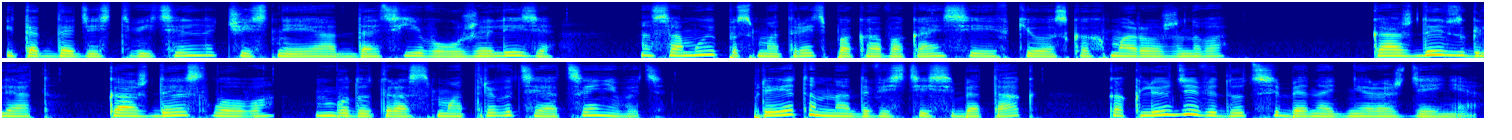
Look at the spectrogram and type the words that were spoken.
И тогда действительно честнее отдать его уже Лизе, а самой посмотреть пока вакансии в киосках мороженого. Каждый взгляд, каждое слово будут рассматривать и оценивать. При этом надо вести себя так, как люди ведут себя на дне рождения.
